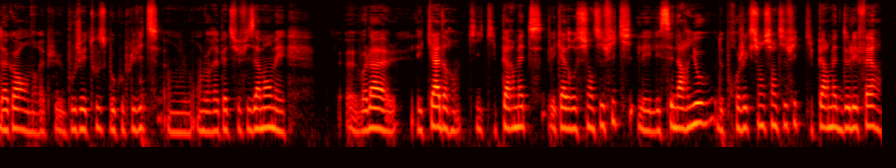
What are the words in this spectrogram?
D'accord, on aurait pu bouger tous beaucoup plus vite, on, le répète suffisamment, mais euh, voilà, les cadres qui, permettent, les cadres scientifiques, les, scénarios de projection scientifique qui permettent de les faire,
